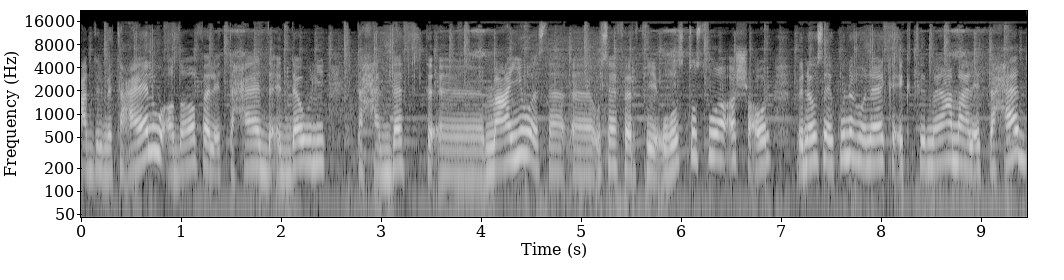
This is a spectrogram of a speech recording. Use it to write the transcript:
آه، عبد المتعال وأضاف الاتحاد الدولي. تحدثت آه، معي واسافر في أغسطس وأشعر بأنه سيكون هناك اجتماع مع الاتحاد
